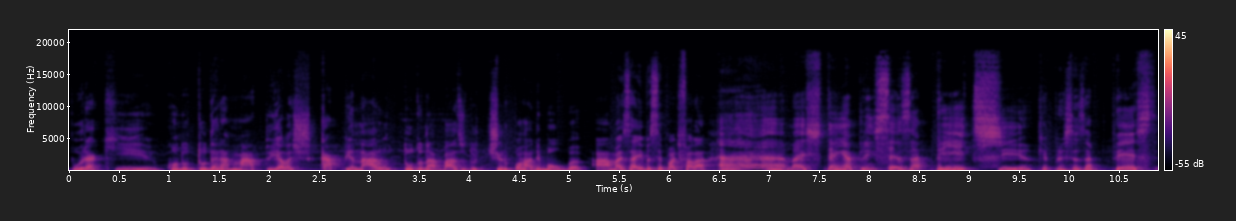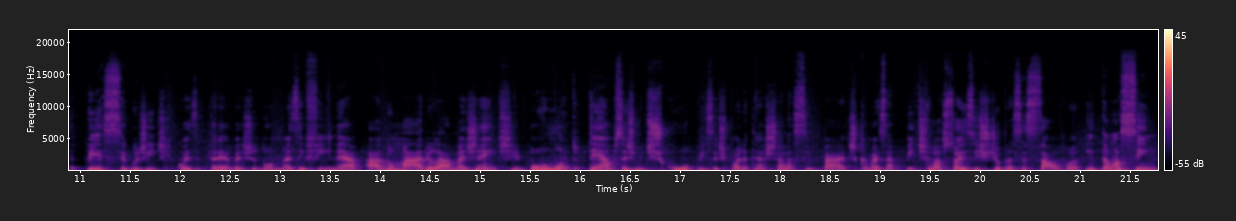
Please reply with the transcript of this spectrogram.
por aqui quando tudo era mato e elas capinaram tudo na base do tiro, porrada e bomba. Ah, mas aí você pode falar: Ah, mas tem a Princesa Peach, que é Princesa Pês- Pêssego. Gente, que coisa trevas de nome. Mas enfim, né? A do Mario lá. Mas, gente, por muito tempo, vocês me desculpem, vocês podem até achar ela simpática, mas a Peach ela só existiu pra ser salva. Então, assim,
